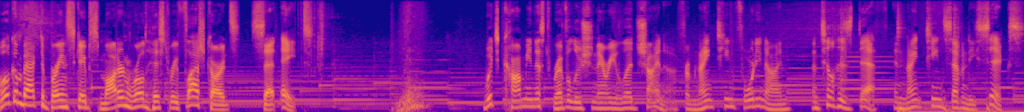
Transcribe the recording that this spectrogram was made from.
Welcome back to Brainscape's Modern World History Flashcards, Set 8. Which communist revolutionary led China from 1949 until his death in 1976,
